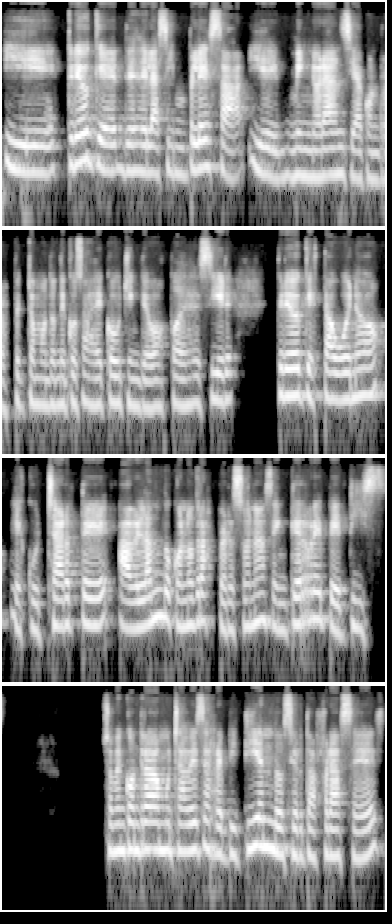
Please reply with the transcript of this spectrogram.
Y creo que desde la simpleza y mi ignorancia con respecto a un montón de cosas de coaching que vos podés decir, creo que está bueno escucharte hablando con otras personas en qué repetís. Yo me encontraba muchas veces repitiendo ciertas frases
